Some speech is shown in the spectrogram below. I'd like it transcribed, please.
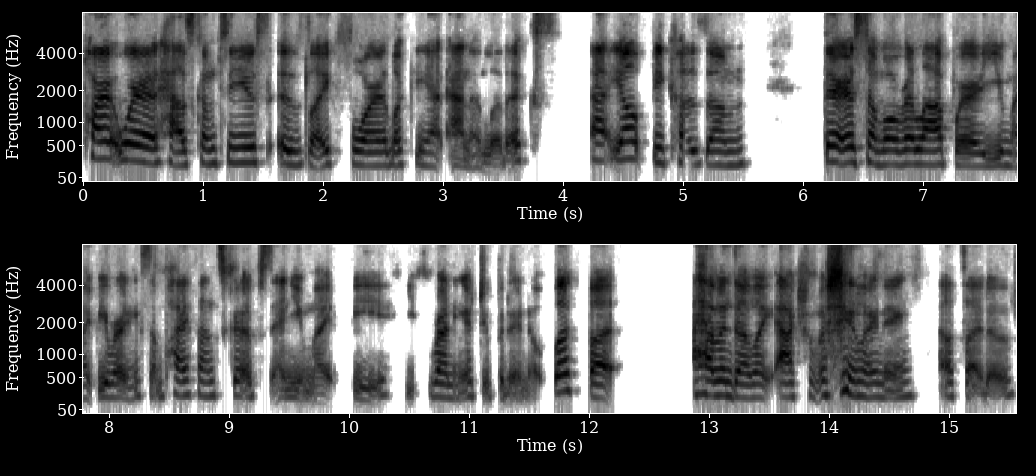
part where it has come to use is like for looking at analytics at Yelp because um there is some overlap where you might be writing some Python scripts and you might be running a Jupyter notebook, but I haven't done like actual machine learning outside of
